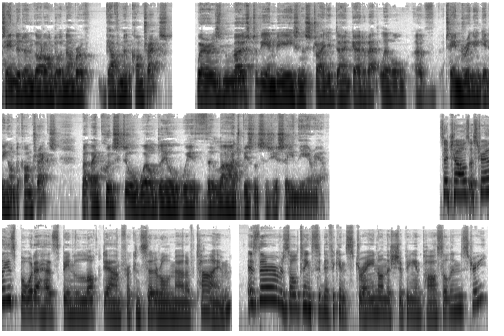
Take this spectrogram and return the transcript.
tendered and got onto a number of government contracts. Whereas most of the MBEs in Australia don't go to that level of tendering and getting onto contracts, but they could still well deal with the large businesses you see in the area. So, Charles, Australia's border has been locked down for a considerable amount of time. Is there a resulting significant strain on the shipping and parcel industry?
